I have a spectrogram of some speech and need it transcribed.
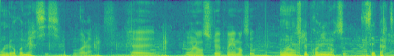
On le remercie. Voilà. Euh, on lance le premier morceau? On lance le premier morceau. C'est parti.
